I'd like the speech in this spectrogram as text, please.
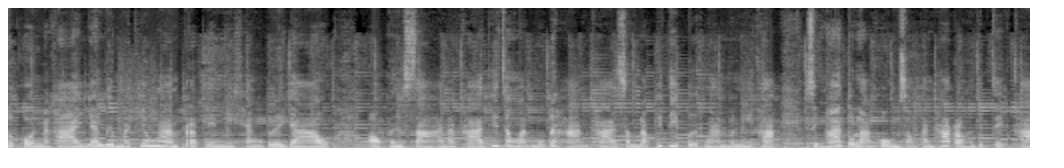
ทุกๆคนนะคะ อย่าลืมมาเที่ยวงานประเพณีแข่งเรือยาว ออกพรรษานะคะ ที่จังหวัดมุกดาหารค่ะสำหรับพิธีเปิดงานวันนี้ค่ะ 15 ตุลาคม 2567 ค่ะ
